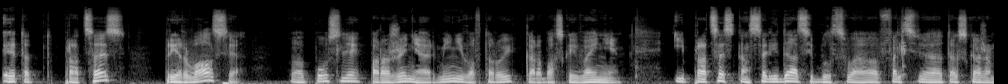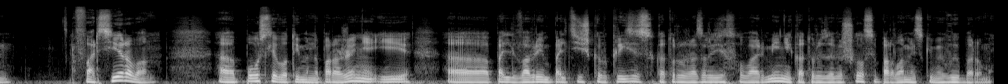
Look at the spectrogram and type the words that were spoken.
этот процесс прервался а, после поражения Армении во Второй Карабахской войне. И процесс консолидации был, так скажем, форсирован – Э, после вот именно поражения и э, во время политического кризиса, который разразился в Армении, который завершился парламентскими выборами.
